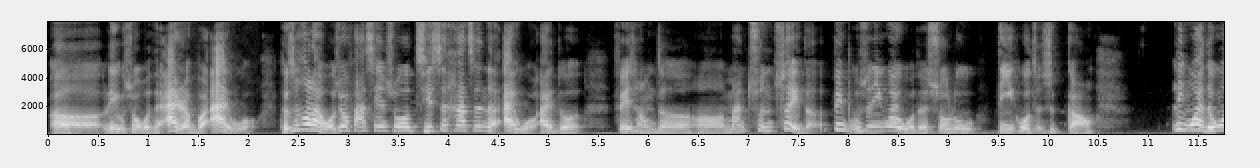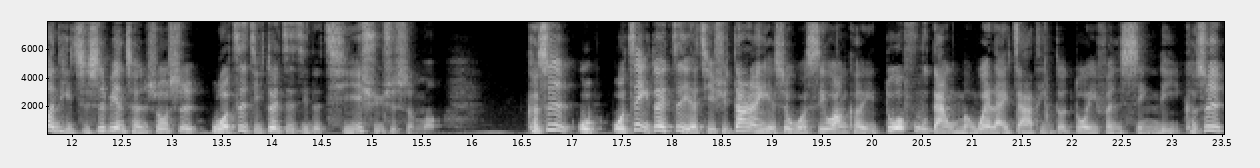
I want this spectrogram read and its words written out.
呃，例如说我的爱人不爱我。可是后来我就发现说，其实他真的爱我，爱的非常的呃蛮纯粹的，并不是因为我的收入低或者是高。另外的问题只是变成说是我自己对自己的期许是什么？可是我我自己对自己的期许，当然也是我希望可以多负担我们未来家庭的多一份心力。可是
